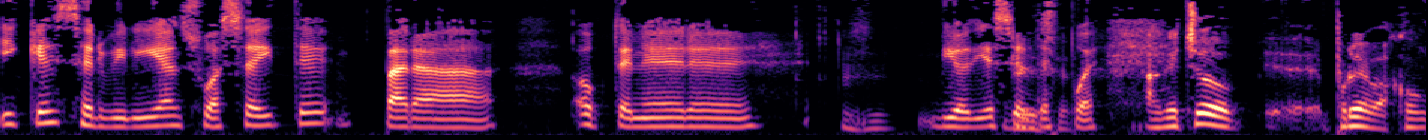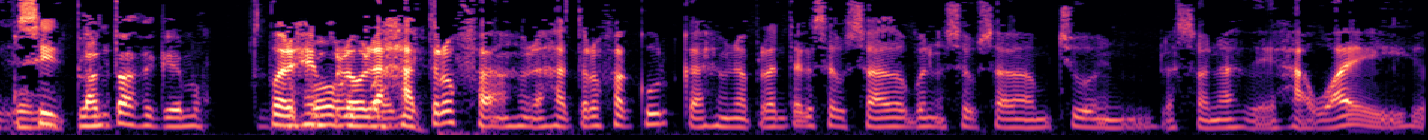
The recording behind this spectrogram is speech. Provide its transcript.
y que servirían su aceite para obtener eh, biodiesel después. Han hecho eh, pruebas con, plantas de que hemos... Por ejemplo, las atrofas, las atrofa curcas es una planta que se ha usado, bueno, se usaba mucho en las zonas de Hawái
